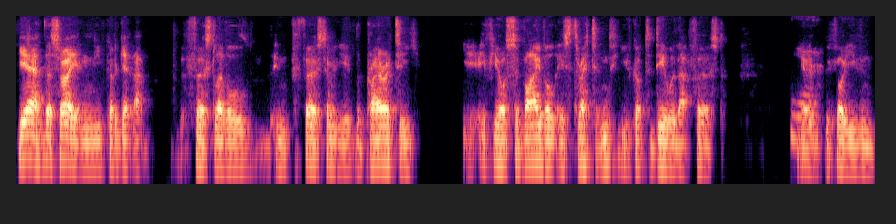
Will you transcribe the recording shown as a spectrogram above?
Yeah, that's right. And you've got to get that first level in first, haven't you? The priority. If your survival is threatened, you've got to deal with that first. you Yeah. know, before you even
